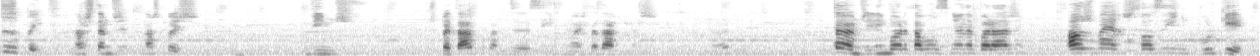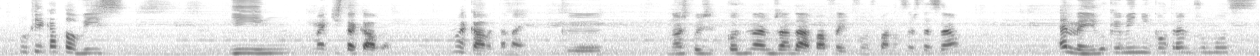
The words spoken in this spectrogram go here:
de repente, nós estamos, nós depois vimos o espetáculo, vamos dizer assim, não é espetáculo, mas é? estávamos a ir embora, estava um senhor na paragem, aos berros, sozinho. Porquê? Porque é Katowice. E como é que isto acaba? Não acaba também, porque nós depois continuamos a andar para a frente, fomos para a nossa estação, a meio do caminho encontramos um moço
